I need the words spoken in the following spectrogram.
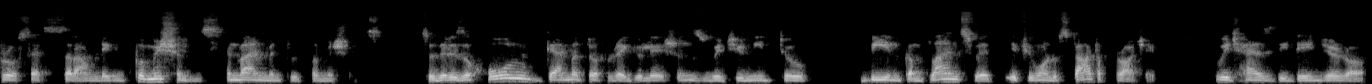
process surrounding permissions, environmental permissions. So there is a whole gamut of regulations which you need to be in compliance with if you want to start a project which has the danger of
